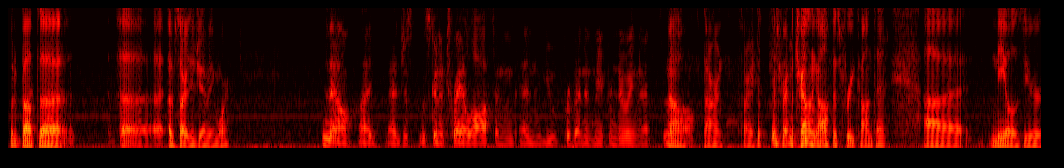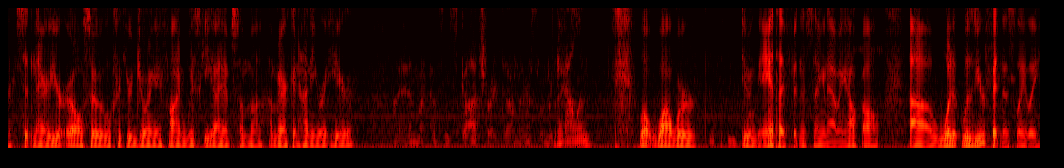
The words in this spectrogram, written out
What about uh, uh? I'm sorry. Did you have any more? no, I, I just was going to trail off, and, and you prevented me from doing that. So that's No, all. darn. Sorry. Tra- trailing off is free content. Uh, Neil, as you're sitting there, you're also looks like you're enjoying a fine whiskey. I have some uh, American honey right here. I am. I have some scotch right there. Nice. Well, while we're doing the anti-fitness thing and having alcohol, uh, what was your fitness lately?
